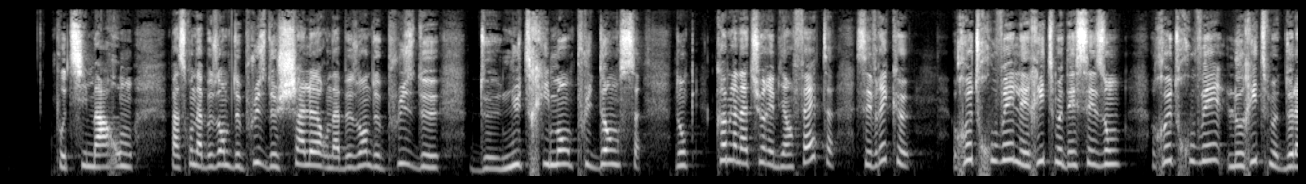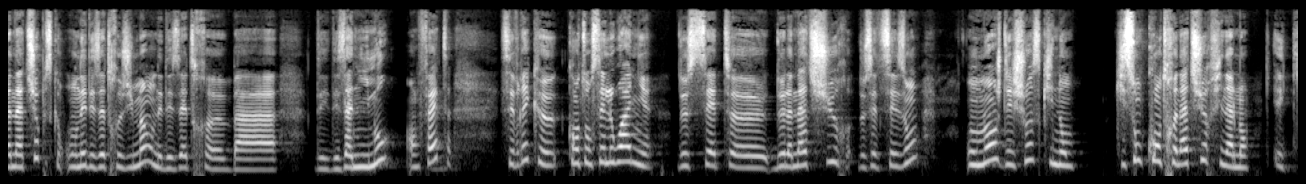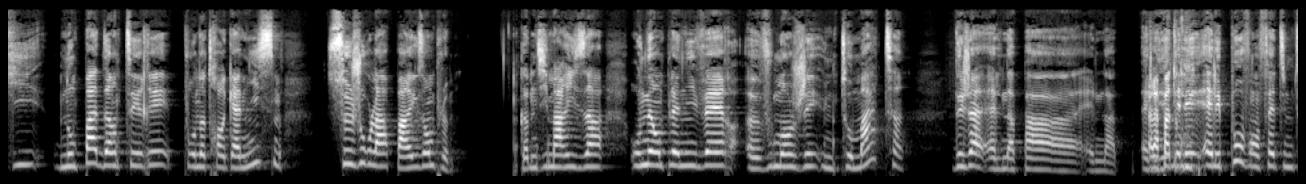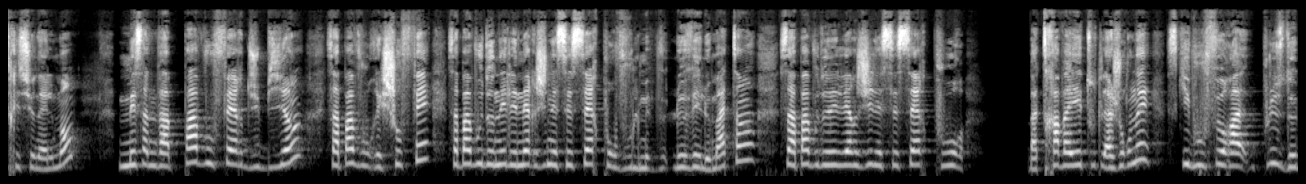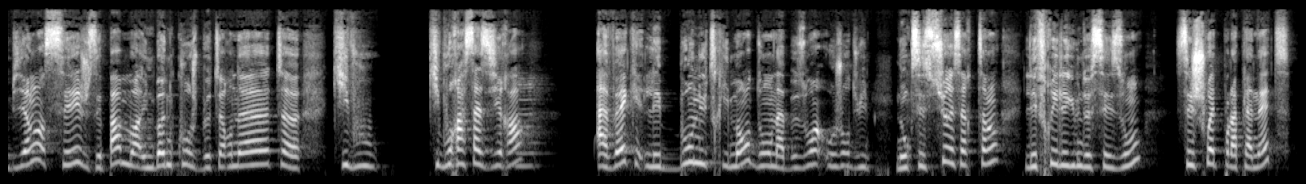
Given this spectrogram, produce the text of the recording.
potimarrons, parce qu'on a besoin de plus de chaleur, on a besoin de plus de nutriments plus denses. Donc, comme la nature est bien faite, c'est vrai que retrouver les rythmes des saisons, retrouver le rythme de la nature, parce qu'on est des êtres humains, on est des êtres, euh, bah, des, des animaux en fait. C'est vrai que quand on s'éloigne de cette, euh, de la nature de cette saison, on mange des choses qui n'ont, qui sont contre nature finalement. et qui n'ont pas d'intérêt pour notre organisme ce jour-là. Par exemple, comme dit Marisa, on est en plein hiver, euh, vous mangez une tomate. Déjà, elle n'a pas, elle n'a, elle, Elle a est, pas de elle goût. est- elle est pauvre en fait nutritionnellement. Mais ça ne va pas vous faire du bien, ça va pas vous réchauffer, ça va pas vous donner l'énergie nécessaire pour vous le- lever le matin, ça va pas vous donner l'énergie nécessaire pour bah, travailler toute la journée. Ce qui vous fera plus de bien, c'est, je sais pas moi, une bonne courge butternut euh, qui vous qui vous rassasiera avec les bons nutriments dont on a besoin aujourd'hui. Donc c'est sûr et certain, les fruits et légumes de saison, c'est chouette pour la planète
